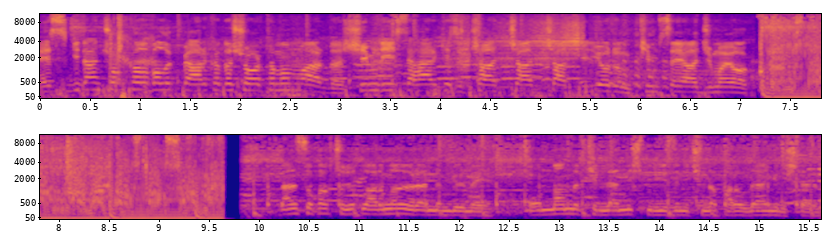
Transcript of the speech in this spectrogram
Eskiden çok kalabalık bir arkadaş ortamım vardı. Şimdi ise herkesi çat çat çat eliyorum. Kimseye acıma yok. Ben sokak çocuklarımdan öğrendim gülmeyi. Ondandır kirlenmiş bir yüzün içinde parıldayan gülüşlerim.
